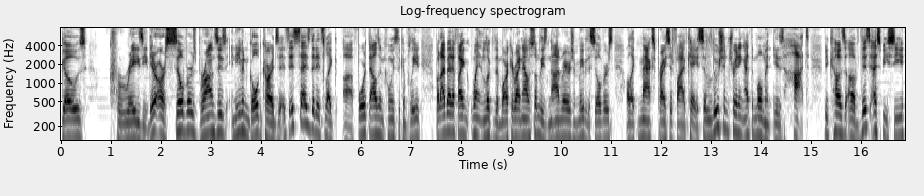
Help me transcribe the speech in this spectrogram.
goes crazy. There are silvers, bronzes, and even gold cards. It, it says that it's like uh, 4,000 coins to complete, but I bet if I went and looked at the market right now, some of these non-rares or maybe the silvers are like max price at 5k. Solution trading at the moment is hot because of this SBC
